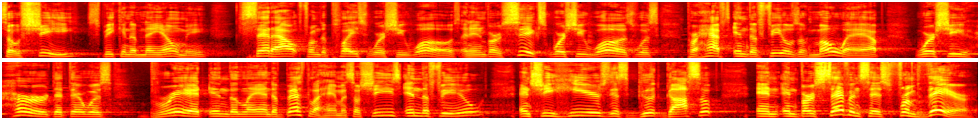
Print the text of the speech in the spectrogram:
So she, speaking of Naomi, set out from the place where she was. And in verse 6, where she was was perhaps in the fields of Moab, where she heard that there was bread in the land of Bethlehem. And so she's in the field and she hears this good gossip. And, and verse 7 says, From there,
